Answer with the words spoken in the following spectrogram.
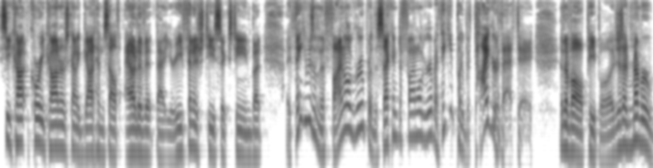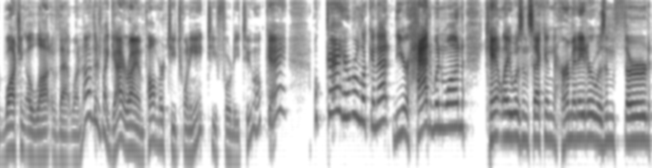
See, Corey Conners kind of got himself out of it that year. He finished T16, but I think he was in the final group or the second to final group. I think he played with Tiger that day, and of all people. I just I remember watching a lot of that one. Oh, there's my guy, Ryan Palmer, T28, T42. Okay. Okay, here we're looking at the year Hadwin won. Cantlay was in second. Herminator was in third.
